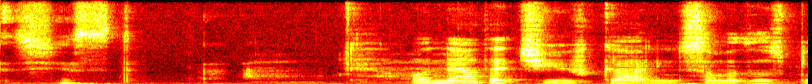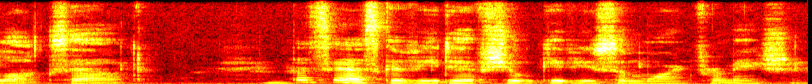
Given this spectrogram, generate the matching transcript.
it's just Well, now that you've gotten some of those blocks out, let's ask Evita if she'll give you some more information.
